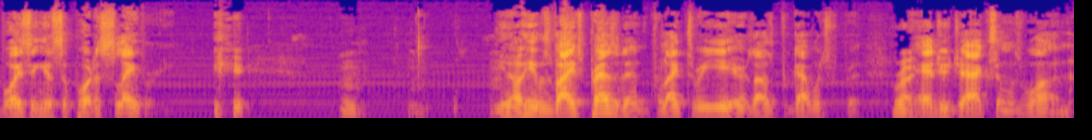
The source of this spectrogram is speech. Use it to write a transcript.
voicing his support of slavery. You know, he was vice president for like three years. I forgot which. Right. Andrew Jackson was one.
